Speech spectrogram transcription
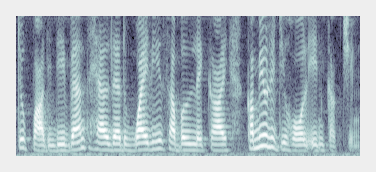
took part in the event held at Wairi Sabal Lekai Community Hall in Kakching.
